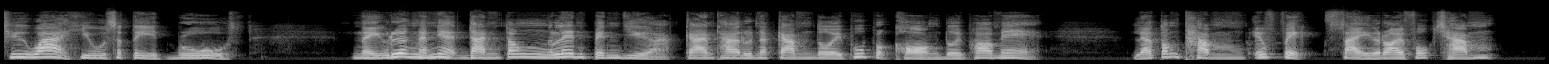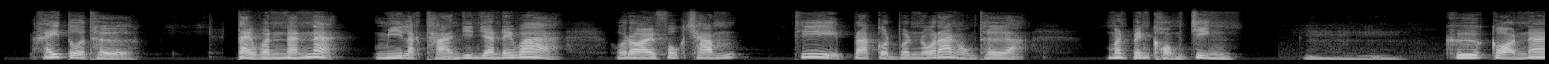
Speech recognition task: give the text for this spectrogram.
ชื่อว่า Hill Street Blues ในเรื่องนั้นเนี่ยดันต้องเล่นเป็นเหยื่อการทารุณกรรมโดยผู้ปกครองโดยพ่อแม่ แล้วต้องทำเอฟเฟกต์ใส่รอยฟกช้ำ ให้ตัวเธอ แต่วันนั้นน่ะมีหลักฐานยืนยันได้ว่า รอยฟกช้ำที่ปรากฏบนร่างของเธออะมันเป็นของจริงอืมคือก่อนหน้า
